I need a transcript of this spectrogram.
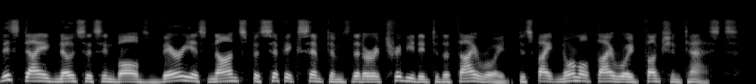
This diagnosis involves various non-specific symptoms that are attributed to the thyroid, despite normal thyroid function tests.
